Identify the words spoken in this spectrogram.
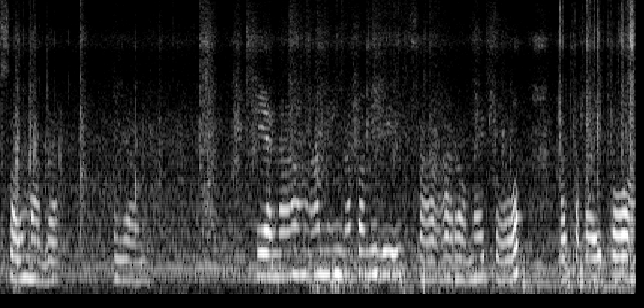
sa umaga. Ayan. Yan ang aming napamili sa araw na ito. At saka ito ang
